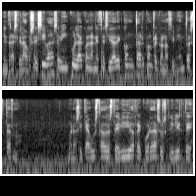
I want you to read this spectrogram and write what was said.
mientras que la obsesiva se vincula con la necesidad de contar con reconocimiento externo. Bueno, si te ha gustado este vídeo recuerda suscribirte,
